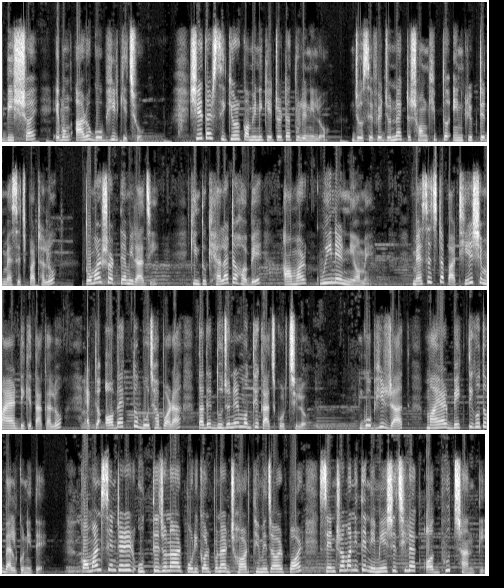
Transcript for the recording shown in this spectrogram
বিস্ময় এবং আরও গভীর কিছু। সে তার সিকিউর কমিউনিকেটরটা তুলে নিল। জোসেফের জন্য একটা সংক্ষিপ্ত এনক্রিপ্টেড মেসেজ পাঠালো, তোমার শর্তে আমি রাজি, কিন্তু খেলাটা হবে আমার কুইনের নিয়মে। মেসেজটা পাঠিয়ে সে মায়ার দিকে তাকালো। একটা অব্যক্ত বোঝাপড়া তাদের দুজনের মধ্যে কাজ করছিল। গভীর রাত মায়ার ব্যক্তিগত ব্যালকনিতে। কমান্ড সেন্টারের উত্তেজনা আর পরিকল্পনার ঝড় থেমে যাওয়ার পর সেন্ট্রামানিতে নেমে এসেছিল এক অদ্ভুত শান্তি।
